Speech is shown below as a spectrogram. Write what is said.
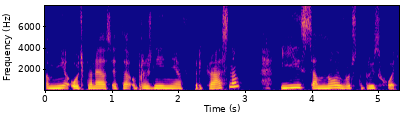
Мне очень понравилось это упражнение в прекрасном и со мной вот что происходит.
